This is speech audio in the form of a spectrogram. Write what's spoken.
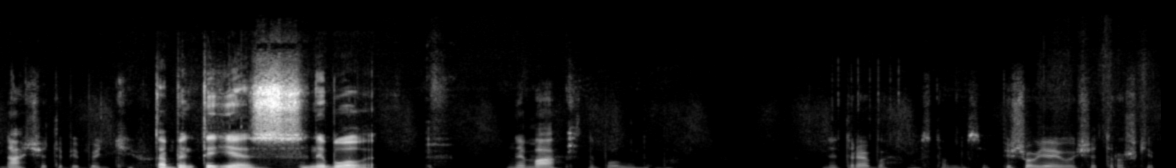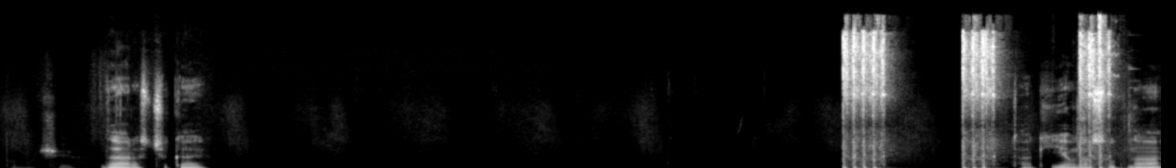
Наче тобі бентів. Та бенти є, з неболи. Нема, не було нема. Не треба, оставлю собі. Пішов я його ще трошки помучив. Зараз чекай. Так, є в нас одна.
